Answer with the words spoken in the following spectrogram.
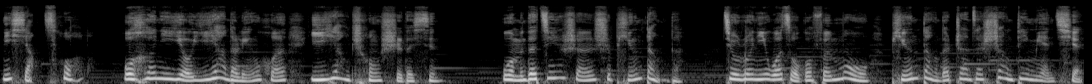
你想错了，我和你有一样的灵魂，一样充实的心，我们的精神是平等的。就如你我走过坟墓，平等地站在上帝面前。《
